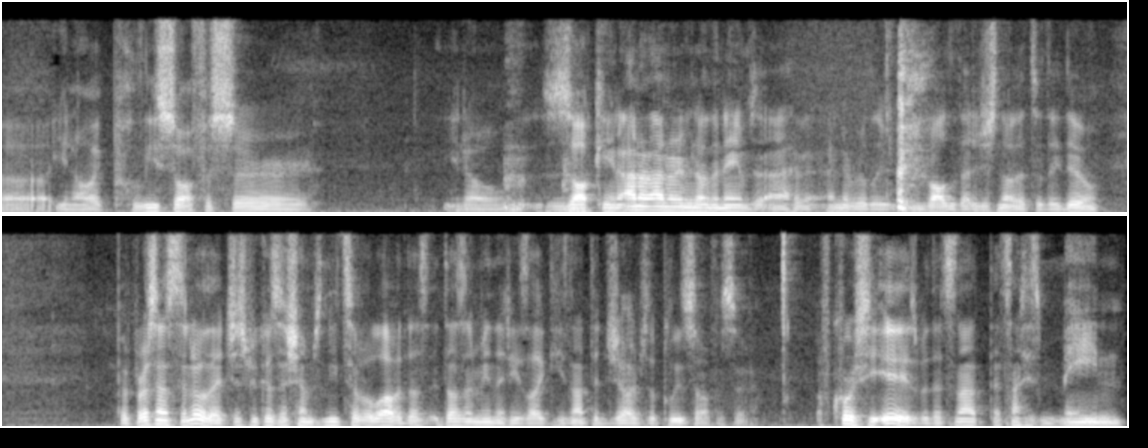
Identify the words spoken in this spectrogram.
uh, you know, like police officer, you know, Zakin. I don't, I don't even know the names. I haven't, I never really involved with that. I just know that's what they do. But a person has to know that just because Hashem's nitzav alav, it, does, it doesn't mean that he's like he's not the judge, the police officer. Of course he is, but that's not that's not his main.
